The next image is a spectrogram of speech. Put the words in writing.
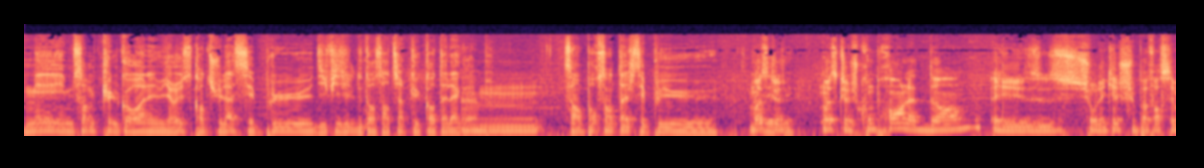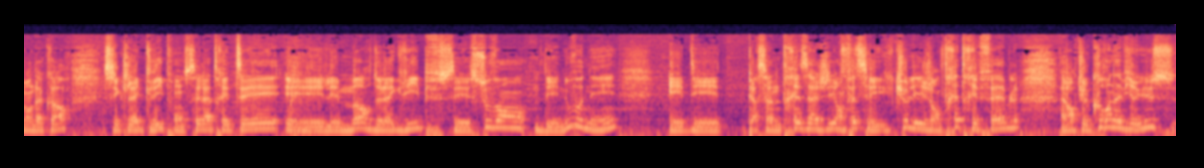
Mais il me semble que le coronavirus, quand tu l'as, c'est plus difficile de t'en sortir que quand t'as la grippe. Euh, C'est en pourcentage, c'est plus. moi, ce que, moi, ce que je comprends là-dedans, et sur lesquels je suis pas forcément d'accord, c'est que la grippe, on sait la traiter, et les morts de la grippe, c'est souvent des nouveau-nés et des personnes très âgées. En fait, c'est que les gens très très faibles, alors que le coronavirus,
